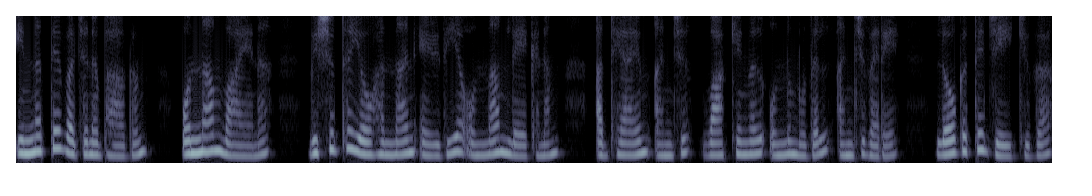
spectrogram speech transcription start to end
ഇന്നത്തെ വചനഭാഗം ഒന്നാം വായന വിശുദ്ധ യോഹന്നാൻ എഴുതിയ ഒന്നാം ലേഖനം അധ്യായം അഞ്ച് വാക്യങ്ങൾ ഒന്നു മുതൽ അഞ്ച് വരെ. ലോകത്തെ ജയിക്കുക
